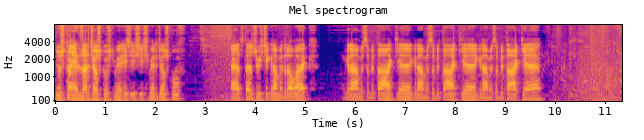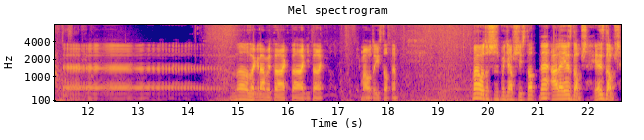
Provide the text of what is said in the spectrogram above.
Już koniec zarcioszków, śmier śmierdzioszków. E, tutaj oczywiście gramy drołek. Gramy sobie takie, gramy sobie takie, gramy sobie takie. Eee, no, zagramy tak, tak i tak. Mało to istotne. Mało to szczerze powiedziawszy istotne, ale jest dobrze, jest dobrze.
